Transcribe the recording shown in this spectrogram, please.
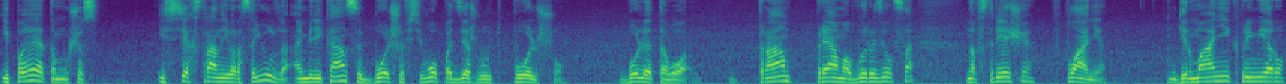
И поэтому сейчас из всех стран Евросоюза американцы больше всего поддерживают Польшу. Более того, Трамп прямо выразился на встрече в плане Германии, к примеру,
